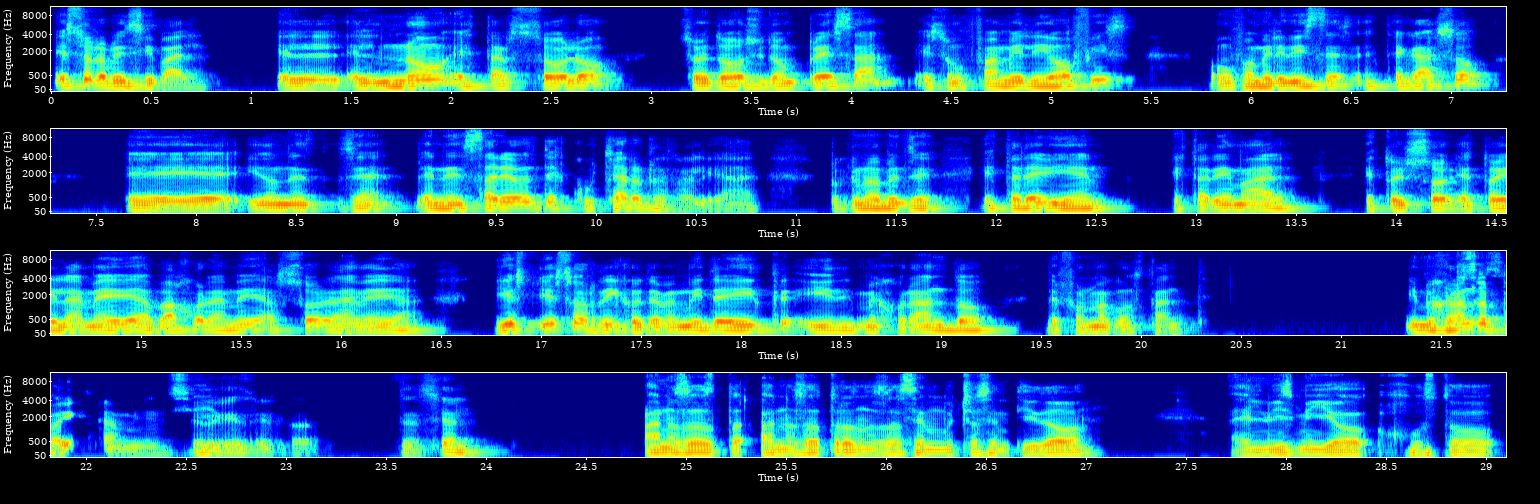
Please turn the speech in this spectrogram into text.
eso es lo principal, el, el no estar solo, sobre todo si tu empresa es un family office o un family business en este caso, eh, y donde o sea, es necesariamente escuchar otras realidades, porque uno piensa, estaré bien, estaré mal, estoy, so estoy en la media, bajo la media, sobre la media, y eso, y eso es rico, te permite ir, ir mejorando de forma constante. Y mejorando el país también, Sí. creo que es esencial. A nosotros, a nosotros nos hace mucho sentido. El Luis y yo justo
